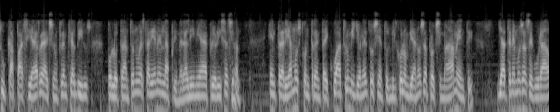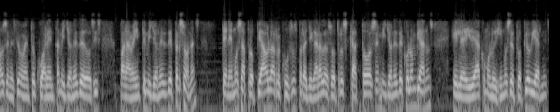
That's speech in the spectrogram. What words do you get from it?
su capacidad de reacción frente al virus, por lo tanto no estarían en la primera línea de priorización. Entraríamos con 34 millones 200 mil colombianos aproximadamente, ya tenemos asegurados en este momento 40 millones de dosis para 20 millones de personas, tenemos apropiados los recursos para llegar a los otros 14 millones de colombianos. Y la idea, como lo dijimos el propio viernes,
